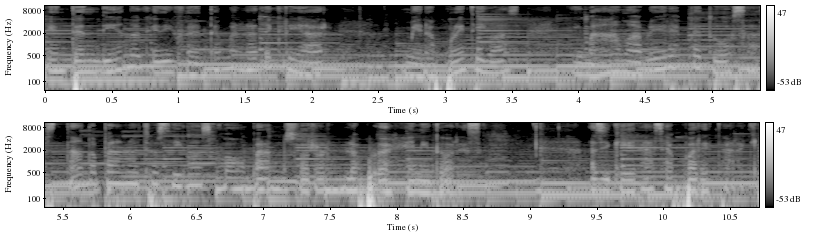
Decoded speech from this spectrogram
entendiendo que hay diferentes maneras de criar, menos punitivas más amables y respetuosas tanto para nuestros hijos como para nosotros los progenitores. Así que gracias por estar aquí.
